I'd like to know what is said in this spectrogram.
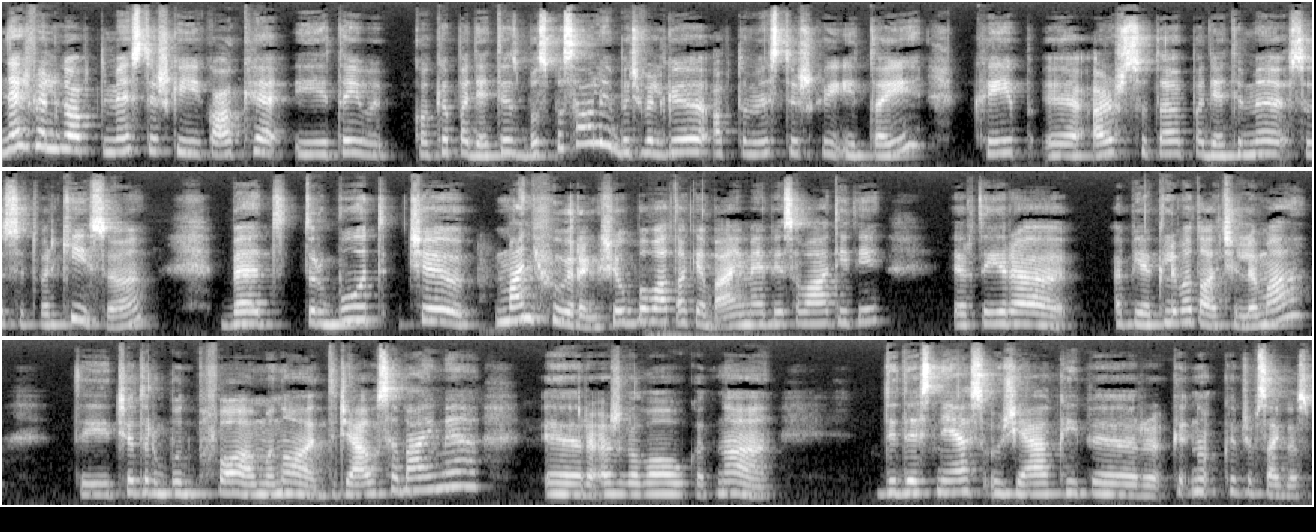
nežvelgiu optimistiškai į, kokią, į tai, kokia padėtis bus pasaulyje, bet žvelgiu optimistiškai į tai, kaip e, aš su ta padėtimi susitvarkysiu. Bet turbūt čia man jau ir anksčiau buvo tokia baime apie savo ateitį ir tai yra apie klimato atšilimą. Tai čia turbūt buvo mano didžiausia baimė ir aš galvojau, kad, na, didesnės už ją kaip ir, nu, kaip čia pasakius,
